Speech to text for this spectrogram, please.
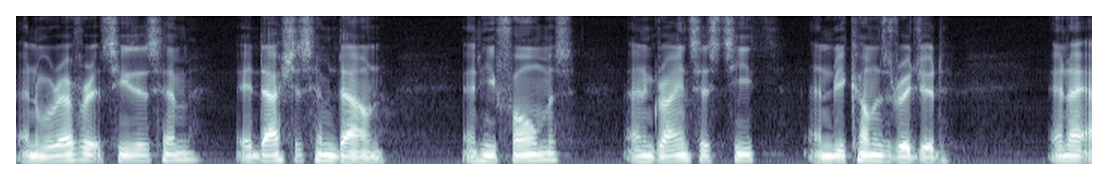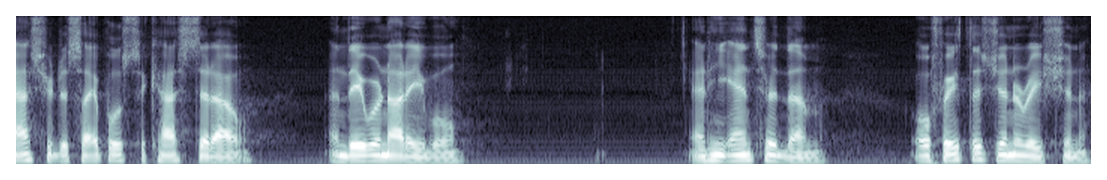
and wherever it seizes him, it dashes him down, and he foams and grinds his teeth and becomes rigid. And I asked your disciples to cast it out, and they were not able. And he answered them, O faithless generation,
